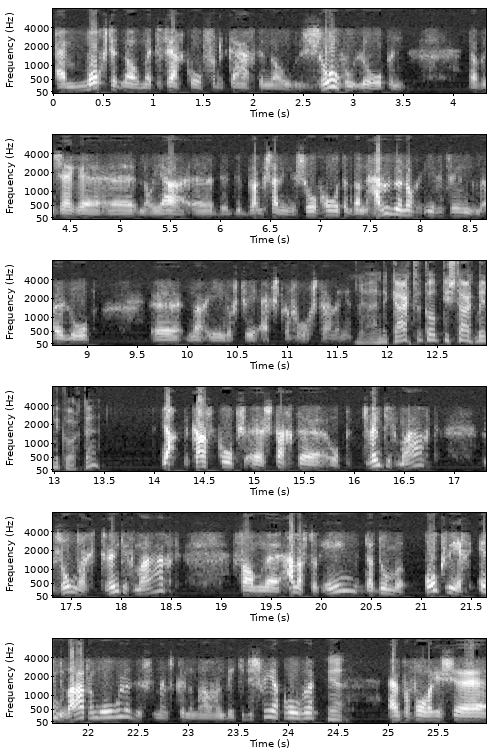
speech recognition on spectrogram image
En mocht het nou met de verkoop van de kaarten nou zo goed lopen Dat we zeggen, nou ja, de, de belangstelling is zo groot en dan hebben we nog eventueel een uitloop naar één of twee extra voorstellingen. Ja, en de kaartverkoop die start binnenkort, hè? Ja, de kaartverkoop start op 20 maart, zondag 20 maart van 11 tot 1. Dat doen we ook weer in de watermolen, dus mensen kunnen dan een beetje de sfeer proeven. Ja. En vervolgens uh,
